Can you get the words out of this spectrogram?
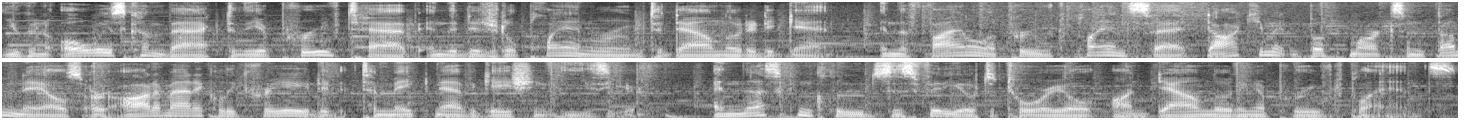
you can always come back to the Approved tab in the digital plan room to download it again. In the final approved plan set, document bookmarks and thumbnails are automatically created to make navigation easier. And thus concludes this video tutorial on downloading approved plans.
